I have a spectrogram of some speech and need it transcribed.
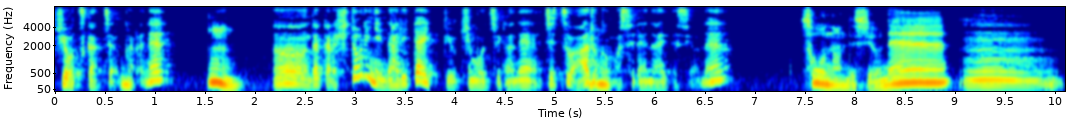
気を使っちゃうからね。うんうん、だから一人になりたいっていう気持ちがね実はあるかもしれないですよね。そうなんですよね。うん。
